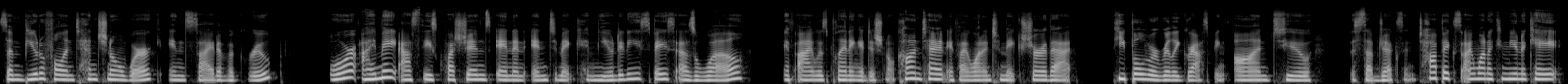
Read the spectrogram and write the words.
some beautiful intentional work inside of a group. Or I may ask these questions in an intimate community space as well. If I was planning additional content, if I wanted to make sure that people were really grasping on to the subjects and topics I want to communicate,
